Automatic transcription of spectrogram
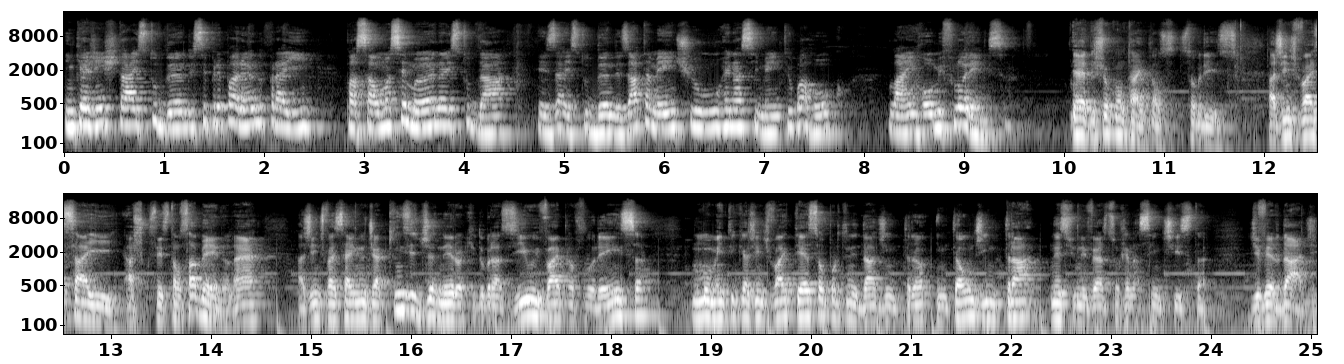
em que a gente está estudando e se preparando para ir passar uma semana estudar, estudando exatamente o Renascimento e o Barroco lá em Roma e Florença. É, deixa eu contar então sobre isso. A gente vai sair, acho que vocês estão sabendo, né? A gente vai sair no dia 15 de janeiro aqui do Brasil e vai para Florença, no momento em que a gente vai ter essa oportunidade então de entrar nesse universo renascentista de verdade,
